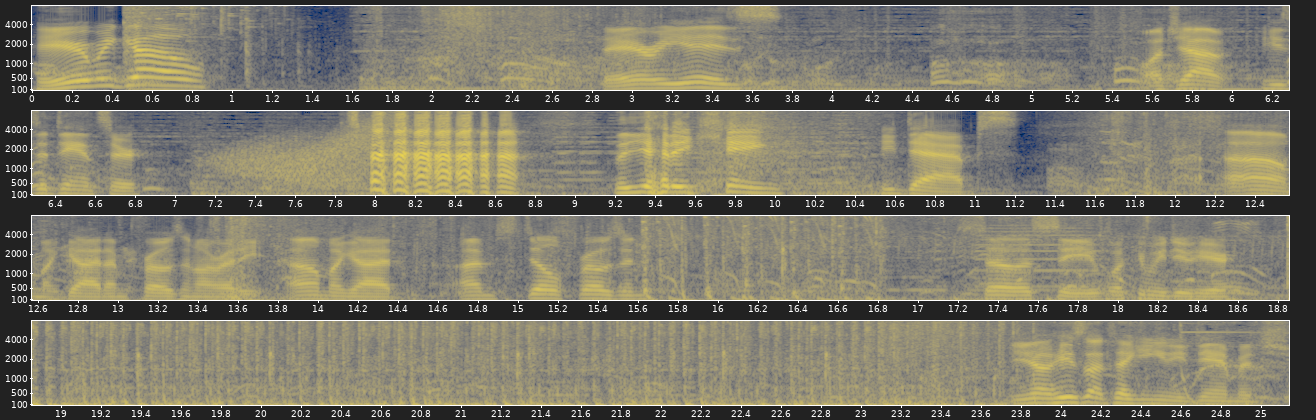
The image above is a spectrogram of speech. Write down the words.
Here we go. There he is. Watch out. He's a dancer. the Yeti King. He dabs. Oh my god, I'm frozen already. Oh my god. I'm still frozen. So let's see. What can we do here? You know, he's not taking any damage.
